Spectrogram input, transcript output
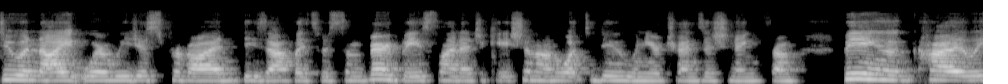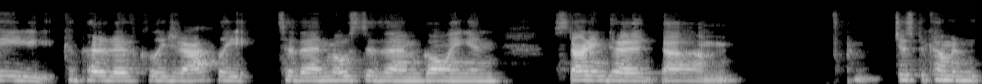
do a night where we just provide these athletes with some very baseline education on what to do when you're transitioning from being a highly competitive collegiate athlete to then most of them going and starting to um, just becoming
